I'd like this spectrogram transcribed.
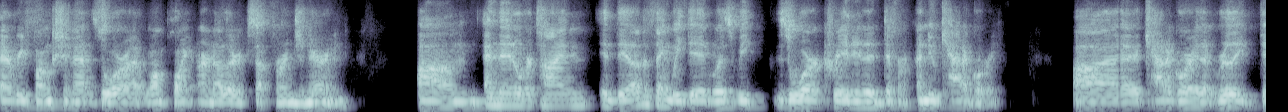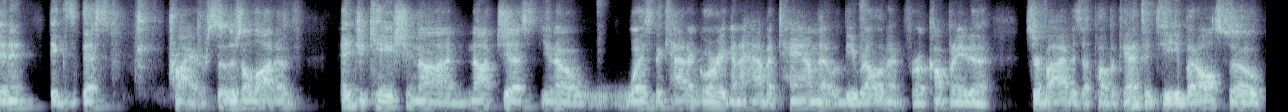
every function at Zuora at one point or another, except for engineering. Um, and then over time, the other thing we did was we Zuora created a different, a new category, uh, a category that really didn't exist prior. So there's a lot of education on not just you know was the category going to have a tam that would be relevant for a company to survive as a public entity but also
